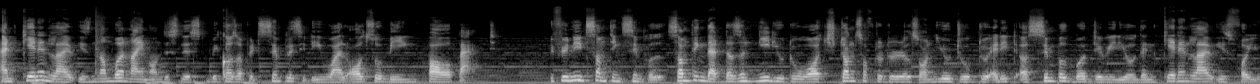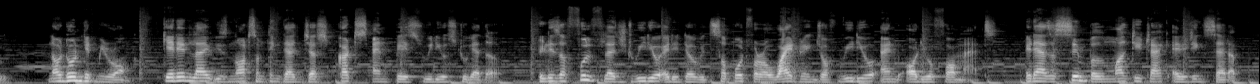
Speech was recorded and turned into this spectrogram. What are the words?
and Kdenlive Live is number 9 on this list because of its simplicity while also being power packed. If you need something simple, something that doesn't need you to watch tons of tutorials on YouTube to edit a simple birthday video, then Kdenlive Live is for you. Now don't get me wrong, Kdenlive Live is not something that just cuts and pastes videos together. It is a full-fledged video editor with support for a wide range of video and audio formats. It has a simple multi-track editing setup.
